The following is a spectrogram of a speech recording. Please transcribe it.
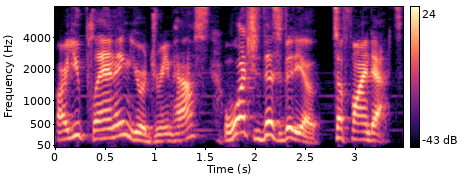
Are you planning your dream house? Watch this video to find out.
